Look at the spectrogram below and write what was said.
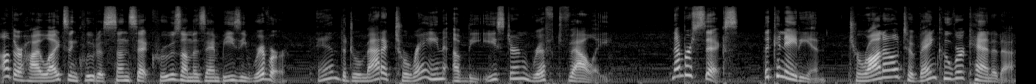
Other highlights include a sunset cruise on the Zambezi River, and the dramatic terrain of the Eastern Rift Valley. Number 6. The Canadian, Toronto to Vancouver, Canada.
